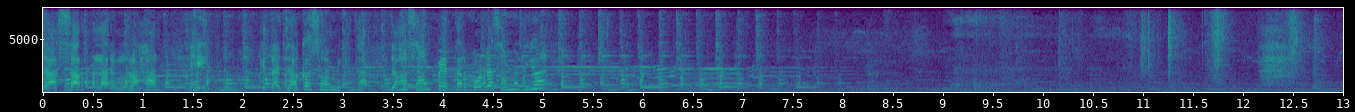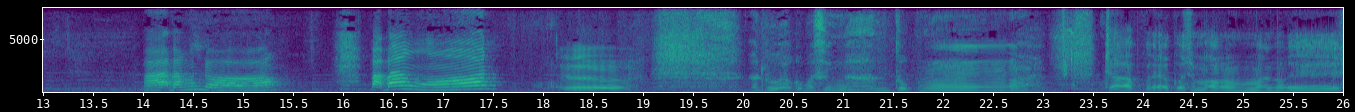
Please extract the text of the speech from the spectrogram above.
Dasar penari murahan. Eh ibu, kita jaga suami kita. Jangan sampai tergoda sama dia. Pak, bangun dong. Pak, bangun. Uh, aduh, aku masih ngantuk. Nih. Capek aku semalam, menulis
